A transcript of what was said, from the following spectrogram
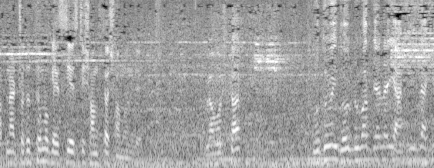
আপনার চতুর্থমুখ এসসি এসটি সংস্থা সম্বন্ধে। নমস্কার। প্রথমেই ধন্যবাদ জানাই আশিস দাকে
